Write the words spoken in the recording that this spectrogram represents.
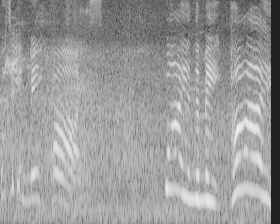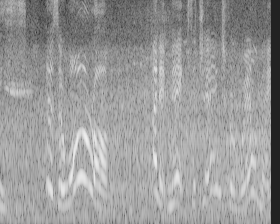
put it in meat pies. Why in the meat pies? There's a war on, and it makes a change from whale meat.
